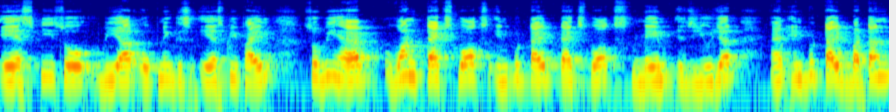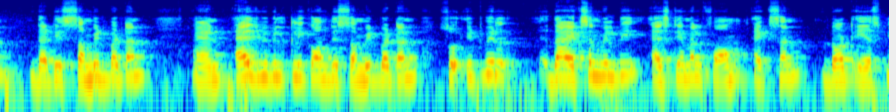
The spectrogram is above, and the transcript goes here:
asp so we are opening this asp file. So we have one text box input type text box name is user and input type button that is submit button. And as we will click on this submit button so it will the action will be html form action dot asp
